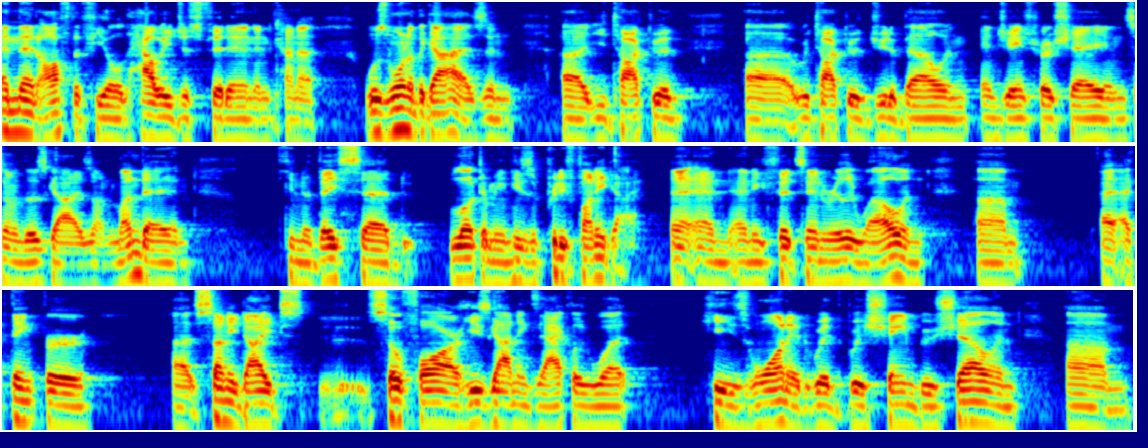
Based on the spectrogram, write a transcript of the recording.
and then off the field, how he just fit in and kind of was one of the guys. And uh, you talked with uh, we talked with Judah Bell and, and James Proche and some of those guys on Monday, and you know they said, look, I mean, he's a pretty funny guy, and and he fits in really well. And um, I, I, think for uh, Sonny Dykes, so far he's gotten exactly what he's wanted with with Shane Buechele and. Um,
